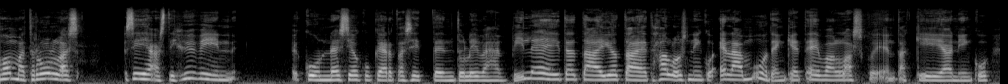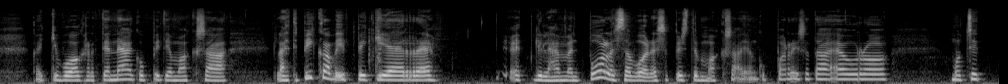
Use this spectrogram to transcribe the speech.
hommat rullas siihen asti hyvin, kunnes joku kerta sitten tuli vähän bileitä tai jotain, että halusi niinku elää muutenkin, että ei vaan laskujen takia ja niinku kaikki vuokrat ja nämä kun piti maksaa. Lähti pikavippikierre, että kyllähän mä nyt puolessa vuodessa pystyn maksamaan jonkun parisataa euroa, mutta sitten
